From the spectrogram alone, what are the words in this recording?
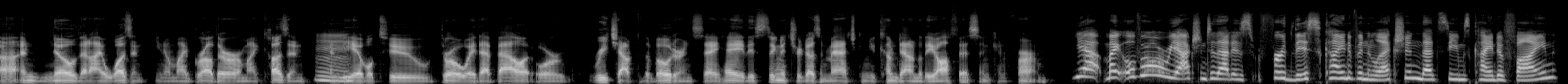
uh, and know that I wasn't, you know, my brother or my cousin, mm. and be able to throw away that ballot or reach out to the voter and say, "Hey, this signature doesn't match. Can you come down to the office and confirm?" Yeah, my overall reaction to that is for this kind of an election, that seems kind of fine.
